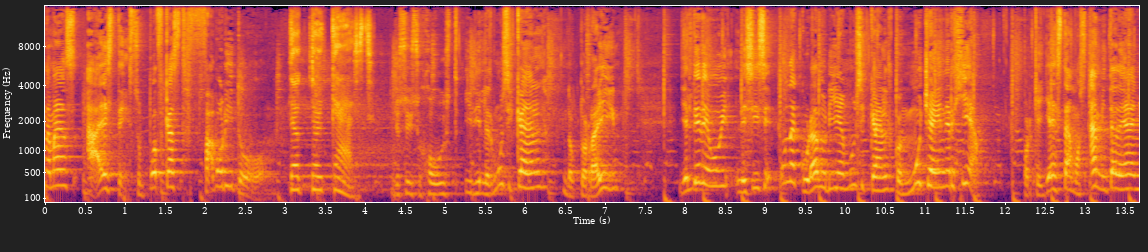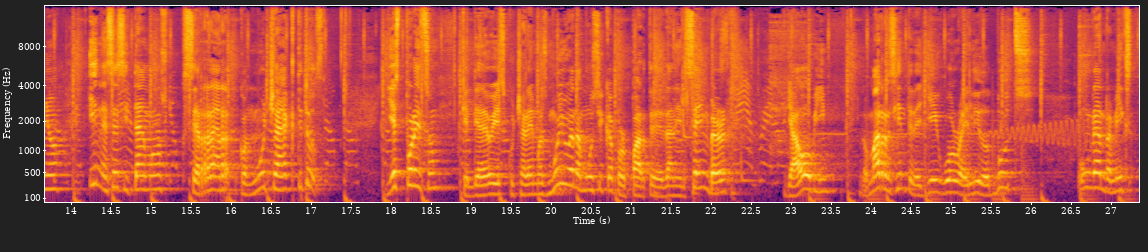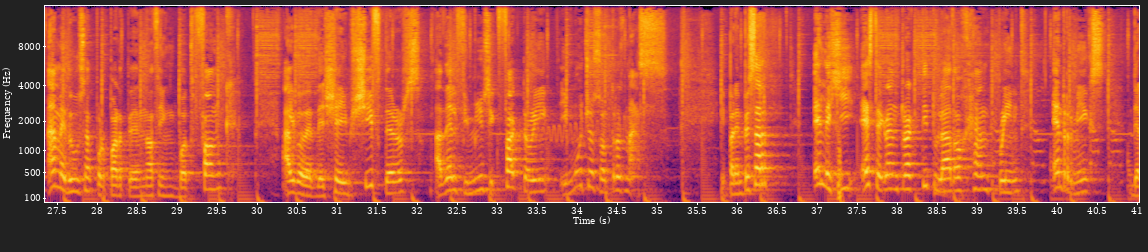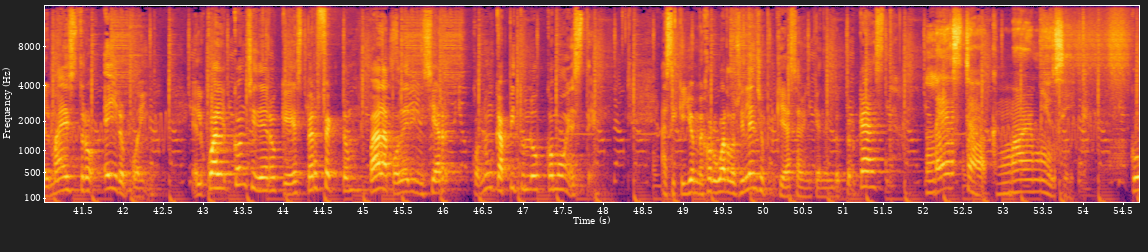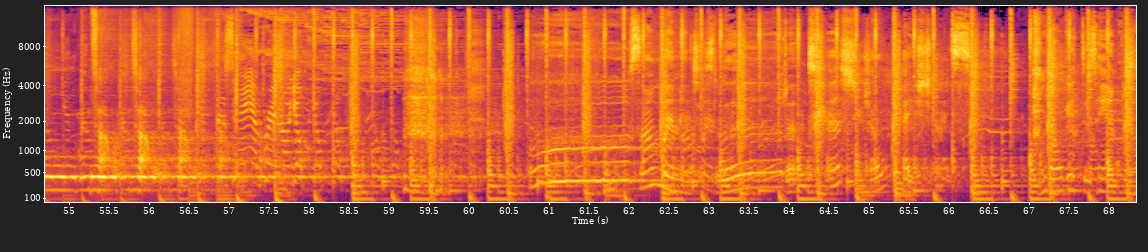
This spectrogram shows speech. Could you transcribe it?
Semana más a este, su podcast favorito. Dr. Cast. Yo soy su host y dealer musical, Dr. Raí, y el día de hoy les hice una curaduría musical con mucha energía, porque ya estamos a mitad de año y necesitamos cerrar con mucha actitud. Y es por eso que el día de hoy escucharemos muy buena música por parte de Daniel Seinberg, Yaobi, lo más reciente de Jay Warra y Little Boots, un gran remix a Medusa por parte de Nothing But Funk, algo de The Shape Shifters, Adelphi Music Factory y muchos otros más. Y para empezar, elegí este gran track titulado Handprint en remix del maestro Aeroplane, el cual considero que es perfecto para poder iniciar con un capítulo como este. Así que yo mejor guardo silencio porque ya saben que en el Doctor Cast Let's talk more music. comenzamos, comenzamos, comenzamos. Some women just love to test your patience. I'm gonna get this handprint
